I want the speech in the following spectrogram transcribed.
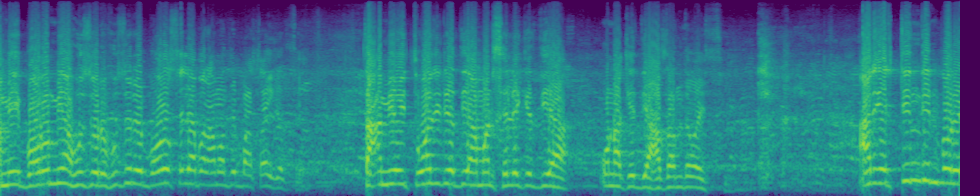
আমি বড় মিয়া হুজুর, হুজুরের বড় ছেলে আবার আমাদের বাসায় গেছে। তা আমি ওই তোয়ালিটা দিয়ে আমার ছেলেকে দিয়া, ওনাকে দিয়ে আজান দেওয়াইছি। আর এর তিন দিন পরে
